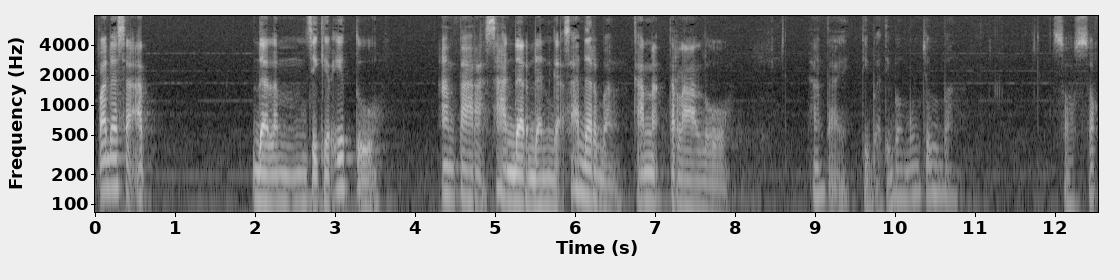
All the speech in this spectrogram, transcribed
pada saat dalam zikir itu antara sadar dan nggak sadar bang, karena terlalu santai, tiba-tiba muncul bang sosok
